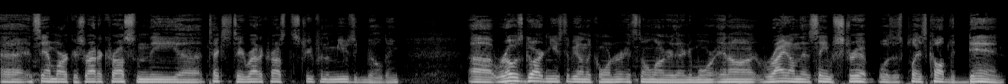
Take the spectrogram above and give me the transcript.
uh, in San Marcos, right across from the uh, Texas State, right across the street from the music building. Uh, Rose Garden used to be on the corner; it's no longer there anymore. And on right on that same strip was this place called the Den.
